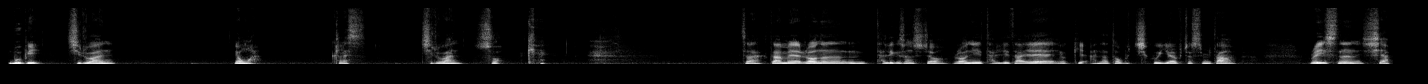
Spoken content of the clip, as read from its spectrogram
무비 지루한 영화. 클래스. 지루한 수업. 이렇게. 자, 그 다음에 러너는 음, 달리기 선수죠. 런이 달리다에 여기 하나 더 붙이고 이하를 붙였습니다. 레이스는 시합,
